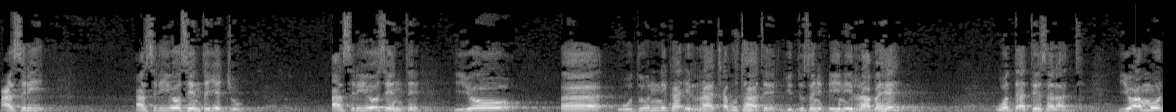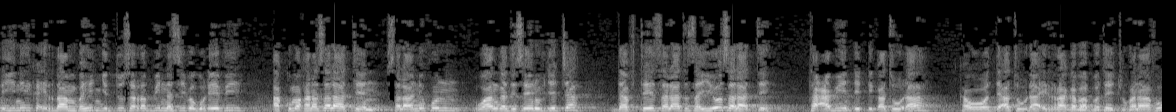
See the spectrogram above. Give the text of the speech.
asrii asrii yoo seente jechuun asrii yoo seente yoo wuduunni ka irraa cabu taate jidduu sanii dhiini irraa bahee wadda'attee salaatti yoo ammoo dhiini ka irraan bahin jidduu san rabbiin nasiiba godheefi akkuma kana salaatteen salaanni kun waan gadi seenuuf jecha daftee salaata san yoo salaatte tacabiin dhidhiqatuudha ka wadda'atuudha irraa gabaabbate jechuudha kanaafu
